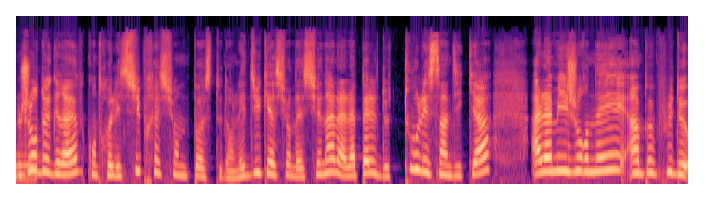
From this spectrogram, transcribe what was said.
Jour de grève contre les suppressions de postes dans l'éducation nationale à l'appel de tous les syndicats. À la mi-journée, un peu plus de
